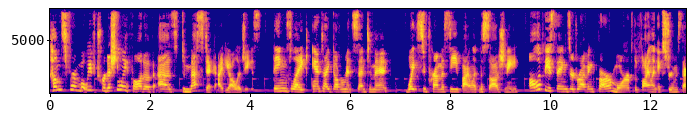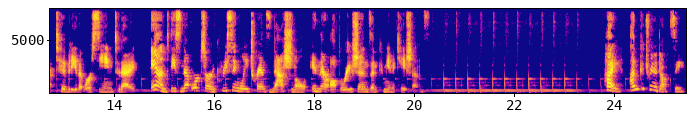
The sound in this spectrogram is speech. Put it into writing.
comes from what we've traditionally thought of as domestic ideologies. Things like anti government sentiment, white supremacy, violent misogyny. All of these things are driving far more of the violent extremist activity that we're seeing today. And these networks are increasingly transnational in their operations and communications. Hi, I'm Catrina Doxsee,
